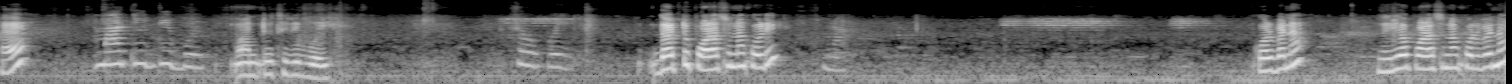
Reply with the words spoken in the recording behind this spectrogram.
হ্যাঁ? ওয়ান টু থ্রি বই। দাও একটু পড়াশোনা করি। না। করবে না? নিজেও পড়াশোনা করবে না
